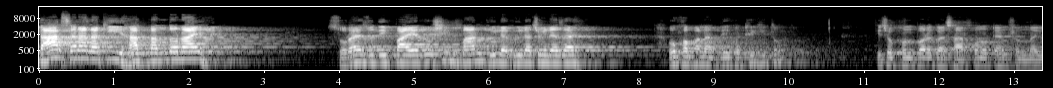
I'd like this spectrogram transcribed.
তার সেরা নাকি হাত বান্ধ নাই? সোরায় যদি পায়ের রশির বান খুইলা খুইলা চলে যায়, ও কপালার দিয়ে কয়, ঠিকই তো। কিছুক্ষণ পরে কয়, স্যার, কোনো টেনশন নাই।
